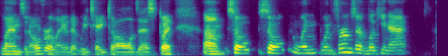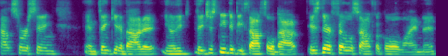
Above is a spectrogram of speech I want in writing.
lens and overlay that we take to all of this. But um, so so when when firms are looking at outsourcing and thinking about it you know they, they just need to be thoughtful about is there philosophical alignment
